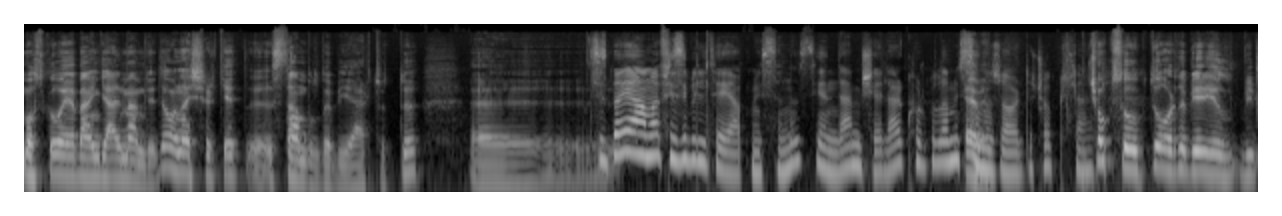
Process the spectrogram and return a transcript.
Moskova'ya ben gelmem dedi. Ona şirket e, İstanbul'da bir yer tuttu. Ee, Siz bayağı ama fizibilite yapmışsınız. Yeniden bir şeyler kurgulamışsınız evet. orada. Çok güzel. Çok soğuktu. Orada bir yıl, bir,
